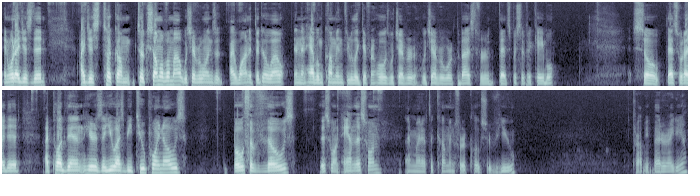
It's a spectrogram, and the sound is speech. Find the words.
And what I just did, I just took um took some of them out, whichever ones I wanted to go out, and then have them come in through like different holes, whichever whichever worked the best for that specific cable. So that's what I did. I plugged in. Here's the USB 2.0s. Both of those, this one and this one. I might have to come in for a closer view probably a better idea.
